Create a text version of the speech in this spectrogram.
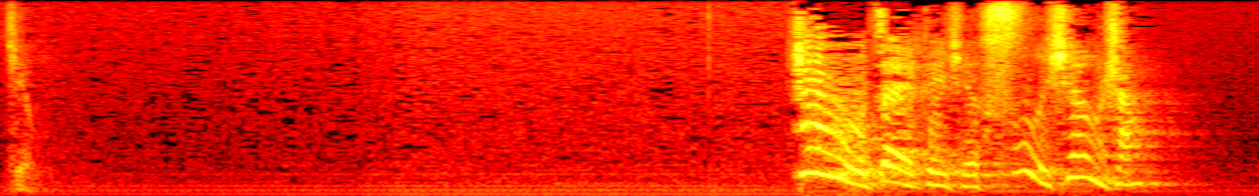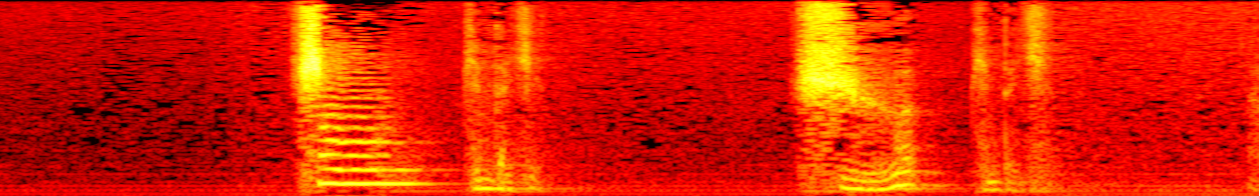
接物，就在这些四项上修平等心，学平等心啊！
